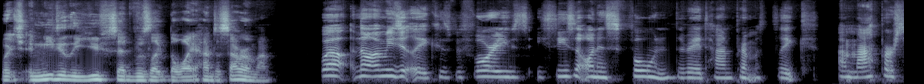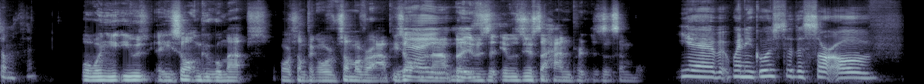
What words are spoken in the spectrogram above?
which immediately you said was like the white hand of Saruman. well, not immediately because before he was, he sees it on his phone, the red handprint with like a map or something. Well, when he, he was he saw it on Google Maps or something or some other app, he saw it on Yeah, an app, but it was it was just a handprint as a symbol. Yeah, but when he goes to the sort of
